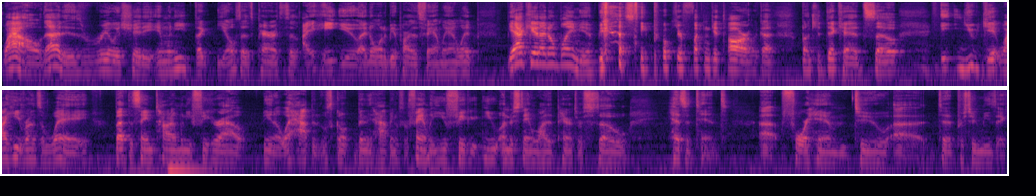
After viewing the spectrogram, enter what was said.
wow, that is really shitty. And when he like yells at his parents and says, "I hate you. I don't want to be a part of this family," I went, "Yeah, kid, I don't blame you because they broke your fucking guitar like a bunch of dickheads." So you get why he runs away, but at the same time, when you figure out you know what happened, what's go- been happening for family, you figure you understand why the parents are so hesitant uh, for him to uh, to pursue music.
